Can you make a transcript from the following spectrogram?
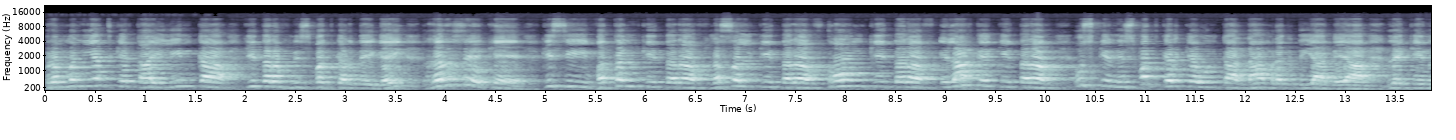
برہمنیت کے قائلین کا کی طرف نسبت کر دی گئی۔ غرضے کے کسی وطن کی طرف، نسل کی طرف، قوم کی طرف، علاقے کی طرف اس کی نسبت کر کے ان کا نام رکھ دیا گیا۔ لیکن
